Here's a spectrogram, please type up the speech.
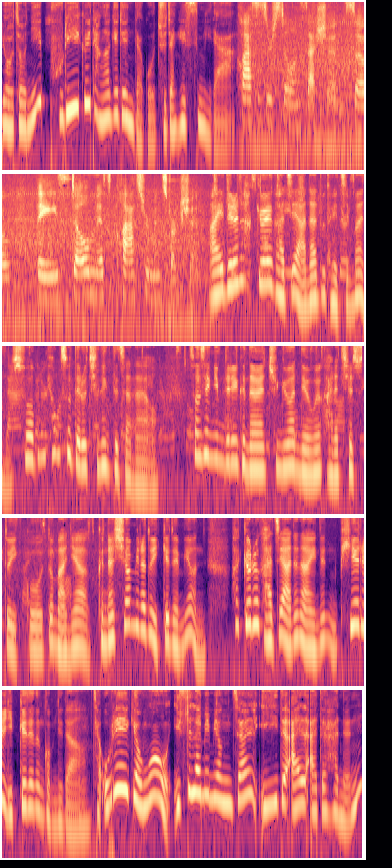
여전히 불이익을 당하게 된다고 주장했습니다. 아이들은 학교에 가지 않아도 되지만 수업은 평소대로 진행되잖아요. 선생님들이 그날 중요한 내용을 가르칠 수도 있고 또 만약 그날 시험이라도 있게 되면 학교를 가지 않은 아이는 피해를 입게 되는 겁니다. 자, 올해의 경우 이슬람의 명절 이드 알 아드하는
